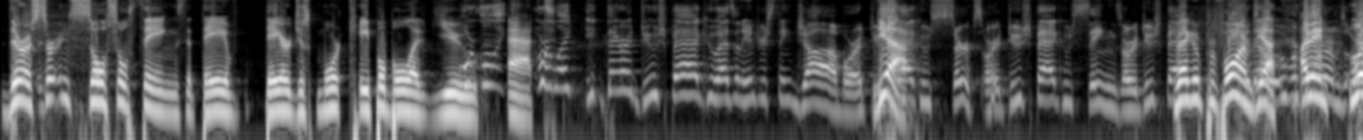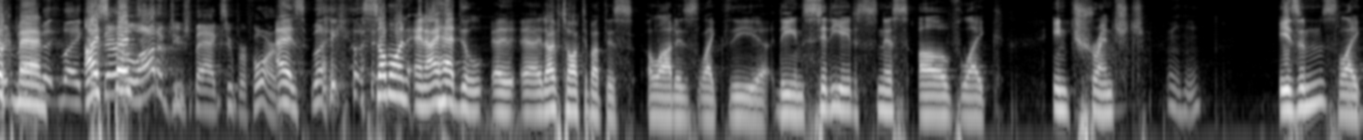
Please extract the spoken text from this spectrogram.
There are certain social things that they have. They are just more capable at you Or, like, at. or like they're a douchebag who has an interesting job, or a douchebag Yeah. who surfs, or a douchebag who sings, or a douchebag Douchebag who performs, you know, yeah. who I mean, look, man, Like, I there spent- are a lot of douchebags who perform. As like someone and I had to, uh, and I've talked about this a lot. Is like the uh, the insidiousness of like entrenched Mm-hmm. Isms, like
